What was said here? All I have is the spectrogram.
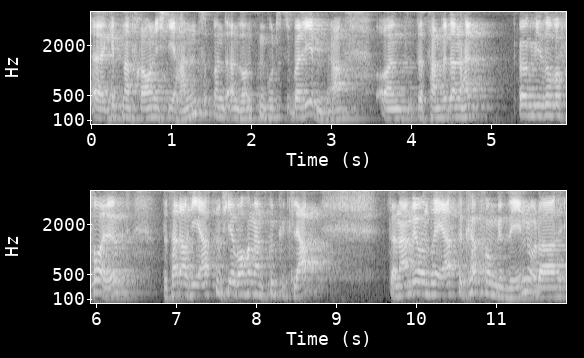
äh, gibt einer Frau nicht die Hand und ansonsten gutes Überleben. Ja? Und das haben wir dann halt irgendwie so befolgt. Das hat auch die ersten vier Wochen ganz gut geklappt. Dann haben wir unsere erste Köpfung gesehen oder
